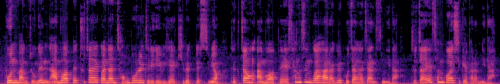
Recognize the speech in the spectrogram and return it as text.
본 방송은 암호화폐 투자에 관한 정보를 드리기 위해 기획됐으며 특정 암호화폐의 상승과 하락을 보장하지 않습니다. 투자에 참고하시길 바랍니다.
